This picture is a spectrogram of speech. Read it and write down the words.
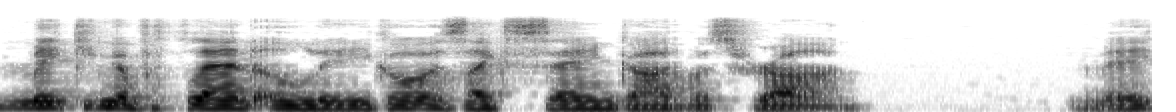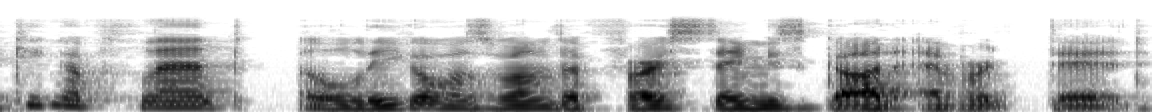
Making a plant illegal is like saying God was wrong. Making a plant illegal was one of the first things God ever did.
